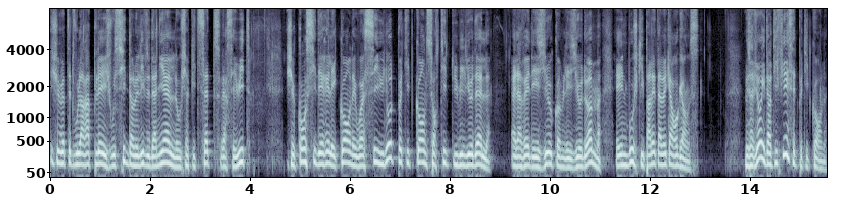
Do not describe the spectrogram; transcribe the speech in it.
Je vais peut-être vous la rappeler. Je vous cite dans le livre de Daniel au chapitre 7, verset 8. Je considérais les cornes et voici une autre petite corne sortie du milieu d'elle. Elle avait des yeux comme les yeux d'homme et une bouche qui parlait avec arrogance. Nous avions identifié cette petite corne.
